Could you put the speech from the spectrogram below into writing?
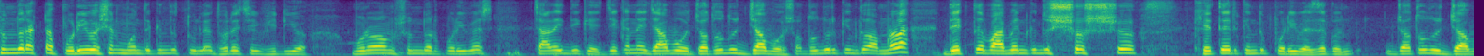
সুন্দর একটা পরিবেশের মধ্যে কিন্তু তুলে ধরেছি ভিডিও। মনোরম সুন্দর পরিবেশ চারিদিকে, যেখানে যাব, যতদূর যাব, ততদূর কিন্তু আপনারা দেখতে পাবেন কিন্তু শস্য ক্ষেতের কিন্তু পরিবেশ। দেখুন, যতদূর যাব,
